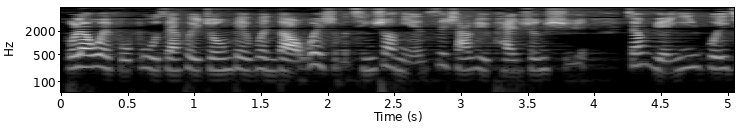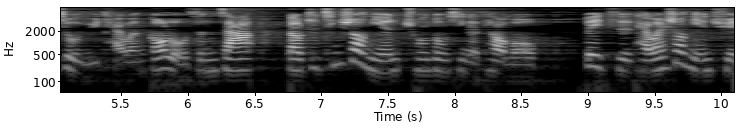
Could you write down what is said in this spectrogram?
不料卫福部在会中被问到为什么青少年自杀率攀升时，将原因归咎于台湾高楼增加，导致青少年冲动性的跳楼。对此，台湾少年权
